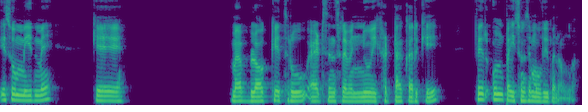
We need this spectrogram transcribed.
इस उम्मीद में कि मैं ब्लॉग के थ्रू एडसेंस रेवेन्यू इकट्ठा करके फिर उन पैसों से मूवी बनाऊँगा।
